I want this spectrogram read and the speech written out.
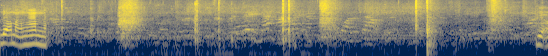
เลือกเอาหมางามๆนะเลือกเ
